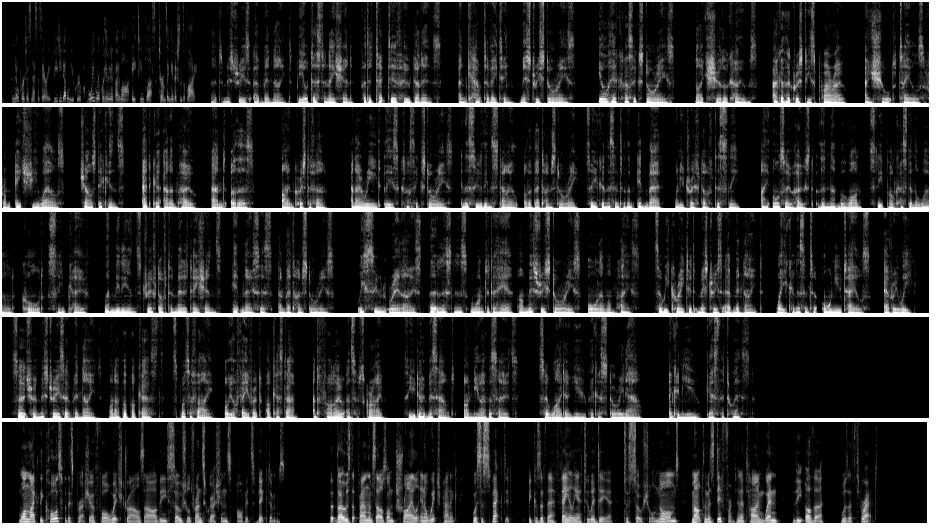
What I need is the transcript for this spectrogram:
No purchase necessary. VGW Group. Void where prohibited by law. 18 plus. Terms and conditions apply. Let Mysteries at Midnight be your destination for detective whodunits and captivating mystery stories. You'll hear classic stories like Sherlock Holmes, Agatha Christie's Poirot, and short tales from H.G. Wells, Charles Dickens, Edgar Allan Poe, and others. I'm Christopher, and I read these classic stories in the soothing style of a bedtime story, so you can listen to them in bed when you drift off to sleep. I also host the number one sleep podcast in the world called Sleep Cove, where millions drift off to meditations, hypnosis, and bedtime stories. We soon realized that listeners wanted to hear our mystery stories all in one place. So we created Mysteries at Midnight, where you can listen to all new tales every week. Search for Mysteries at Midnight on Apple Podcasts, Spotify, or your favorite podcast app, and follow and subscribe so you don't miss out on new episodes. So why don't you pick a story now? And can you guess the twist? One likely cause for this pressure for witch trials are the social transgressions of its victims. That those that found themselves on trial in a witch panic were suspected because of their failure to adhere to social norms marked them as different in a time when the other was a threat.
